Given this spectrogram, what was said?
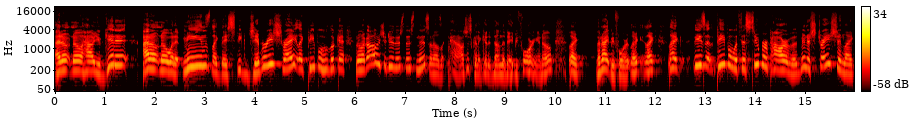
I don't know how you get it. I don't know what it means. Like they speak gibberish, right? Like people who look at, they're like, oh, we should do this, this, and this. And I was like, man, I was just going to get it done the day before, you know? Like, the night before. Like, like, like these uh, people with this superpower of administration, like,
